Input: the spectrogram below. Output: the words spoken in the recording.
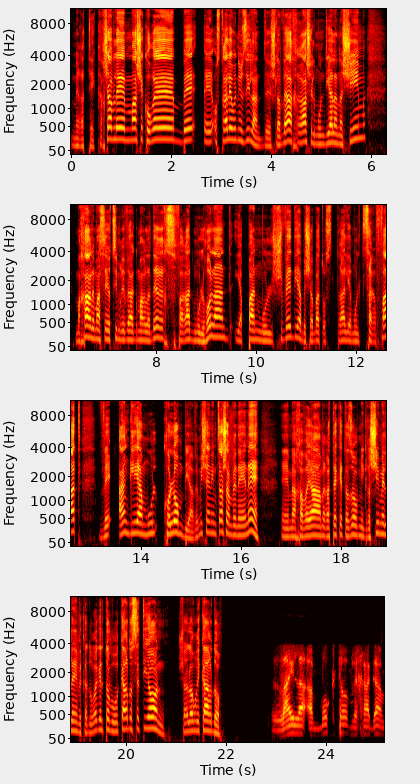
מרתק. עכשיו למה שקורה באוסטרליה וניו זילנד, שלבי ההכרעה של מונדיאל הנשים. מחר למעשה יוצאים רבעי הגמר לדרך, ספרד מול הולנד, יפן מול שוודיה, בשבת אוסטרליה מול צרפת, ואנגליה מול קולומביה. ומי שנמצא שם ונהנה אה, מהחוויה המרתקת הזו, מגרשים מלאים וכדורגל טוב, הוא ריקרדו סטיון. שלום ריקרדו. לילה עמוק טוב לך גם.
